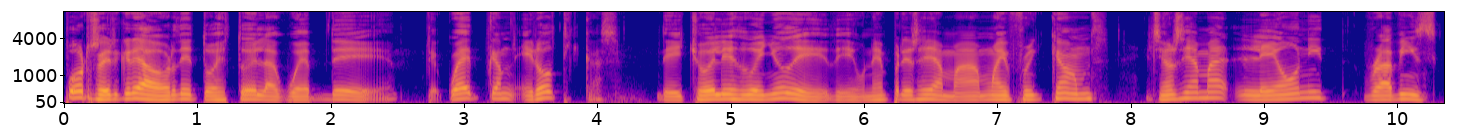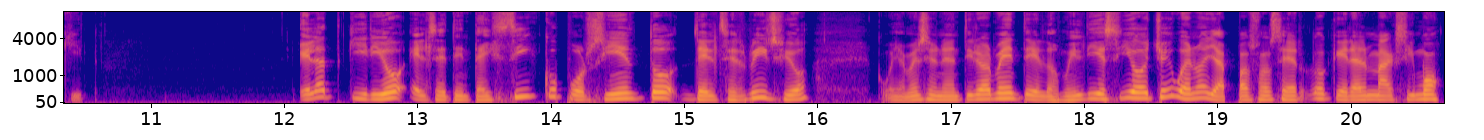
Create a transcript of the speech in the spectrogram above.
por ser creador de todo esto de la web de, de webcam eróticas. De hecho, él es dueño de, una empresa llamada My Free. El señor se llama Leonid Ravinsky. Él adquirió el 75% del servicio, como ya mencioné anteriormente, en el 2018 y bueno, ya pasó a ser lo que era el máximo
